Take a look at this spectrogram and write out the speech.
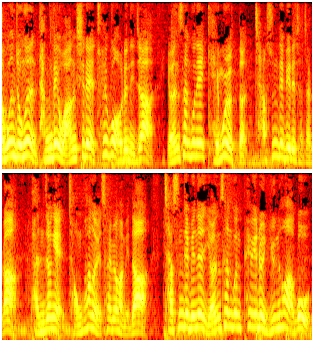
박원종은 당대 왕실의 최고 어른이자 연산군의 계모였던 자순대비를 찾아가 반정의 정황을 설명합니다. 자순대비는 연산군 폐위를 윤허하고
